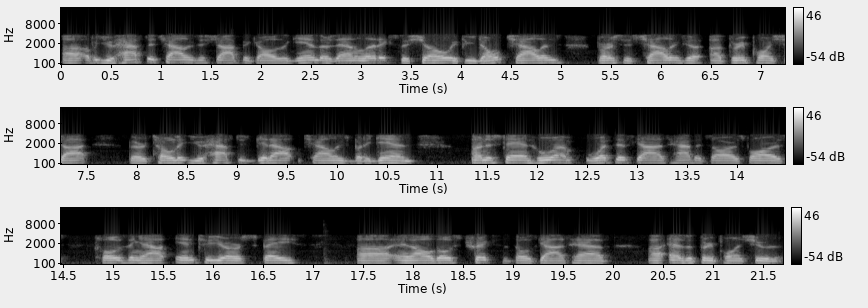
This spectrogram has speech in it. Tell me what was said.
uh, you have to challenge the shot because again, there's analytics to show if you don't challenge versus challenge a, a three-point shot, they're totally you have to get out and challenge. But again, understand who I'm, what this guy's habits are as far as closing out into your space uh, and all those tricks that those guys have uh, as a three-point shooter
